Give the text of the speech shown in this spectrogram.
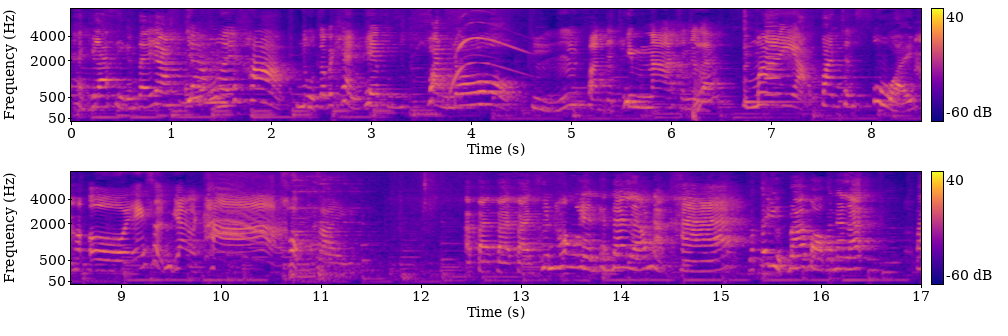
แข่งกีฬาสีกันไปยังยังเลยค่ะ หนูจะไปแข่งเทปฟั นโดหืมฟันจะทิ่มหน้าฉันอยู่แล้วไม่อะ ฟันฉันสวย เออเอ็งสวยทุกอย่างแหละค่ะ ขอบใจอะไปไปไปขึ้นห้องเรียนกันได้แล้วนะคะ แล้วก็หยุดบ้าบอกกันได้แล้ว ไป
